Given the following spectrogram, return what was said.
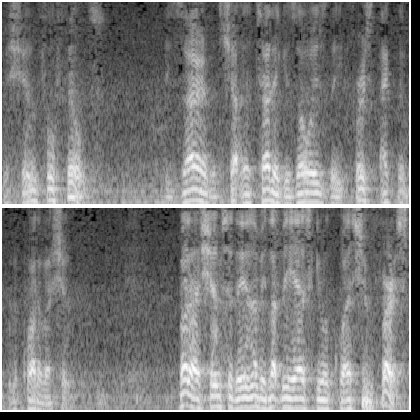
Hashem fulfills. Desire of the tzaddik is always the first act of the part of Hashem. But Hashem said let me ask you a question first.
